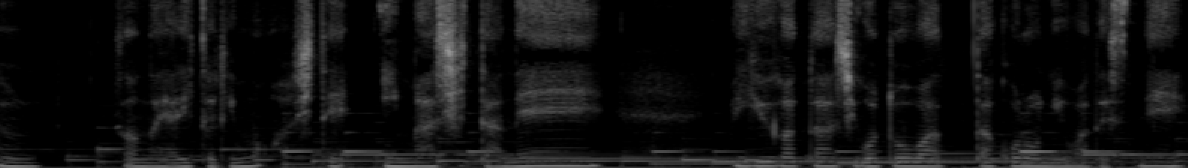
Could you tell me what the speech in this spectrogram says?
うんそんなやり取りもしていましたね。夕方仕事終わった頃にはですね、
